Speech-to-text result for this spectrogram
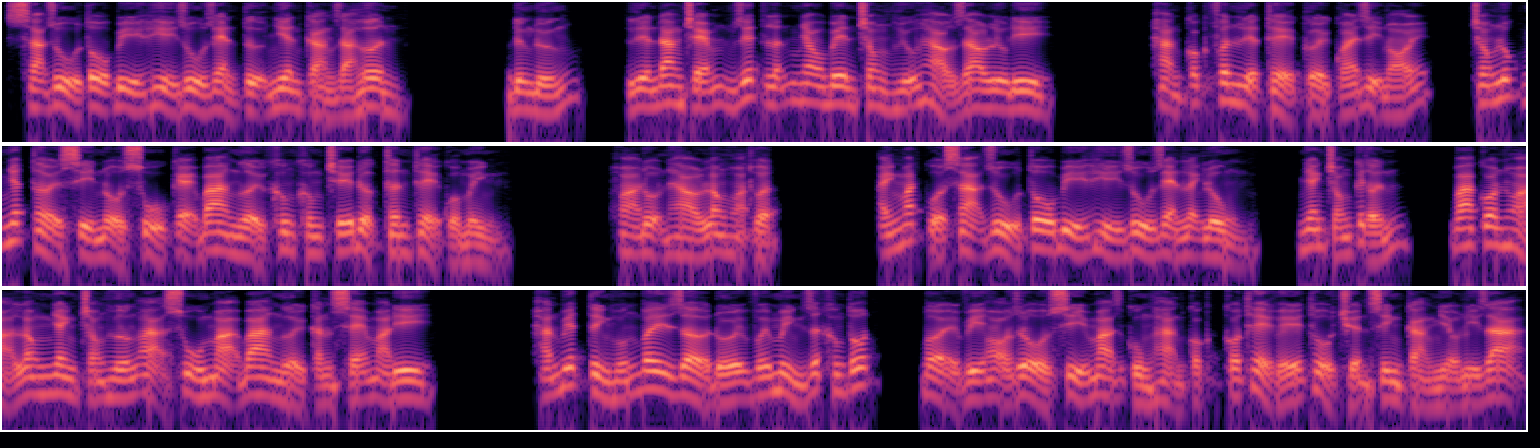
xạ dù tổ bị hỉ dù rèn tự nhiên càng già hơn. Đừng đứng liền đang chém giết lẫn nhau bên trong hữu hảo giao lưu đi. Hàn cốc phân liệt thể cười quái dị nói, trong lúc nhất thời xì nổ sủ kẹ ba người không khống chế được thân thể của mình. Hòa độn hào long hòa thuật. Ánh mắt của xạ dù tô bị hỉ dù rèn lạnh lùng, nhanh chóng kết tấn ba con hỏa long nhanh chóng hướng ạ su mạ ba người cắn xé mà đi. Hắn biết tình huống bây giờ đối với mình rất không tốt, bởi vì họ rổ xì mạ cùng hàn cốc có thể huế thổ chuyển sinh càng nhiều lý ra.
